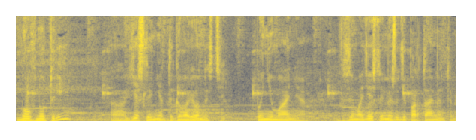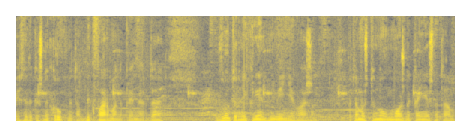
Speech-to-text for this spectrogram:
но внутри, э, если нет договоренностей, понимания, взаимодействия между департаментами, если это, конечно, крупный, там, Big Pharma, например, да, внутренний клиент не менее важен. Потому что, ну, можно, конечно, там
